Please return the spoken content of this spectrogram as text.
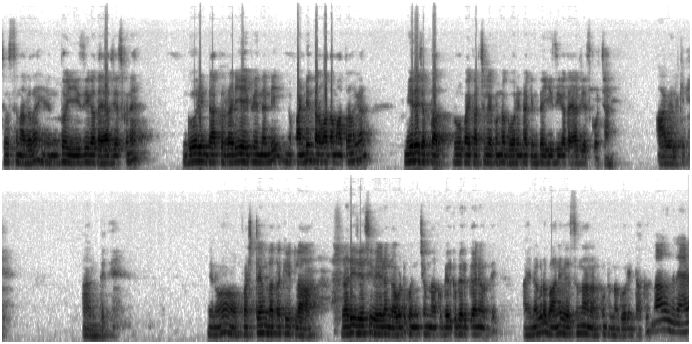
చూస్తున్నారు కదా ఎంతో ఈజీగా తయారు చేసుకునే గోరింటాకు రెడీ అయిపోయిందండి. ఇంకా పండిన తర్వాత మాత్రం ఇక మీరే చెప్తారు రూపాయి ఖర్చు లేకుండా గోరింటాకు ఇంత ఈజీగా తయారు చేసుకోవచ్చా అని. ఆ వేలకి అంతే. నేను ఫస్ట్ టైం లతకి ఇట్లా రెడీ చేసి వేయడం కాబట్టి కొంచెం నాకు బెరుకు బెరుకుగానే ఉంది. అయినా కూడా బాగానే వేస్తున్నా అని అనుకుంటున్నా గోరింటాకు. బాగుంది ఆడ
